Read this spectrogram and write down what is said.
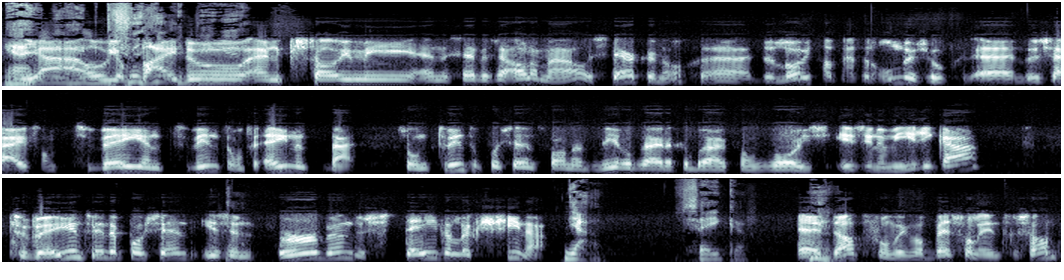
Ja, oh, je Baidu en Xiaomi en ze hebben ze allemaal. Sterker nog, eh, Deloitte had net een onderzoek en er zei van 22 of 21, nou, zo'n 20% van het wereldwijde gebruik van voice is in Amerika. 22% is een urban, dus stedelijk China. Ja, zeker. En dat vond ik wel best wel interessant.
